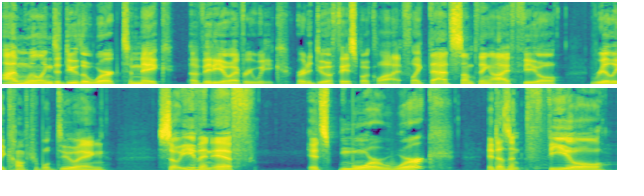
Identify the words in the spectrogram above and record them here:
I'm willing to do the work to make a video every week or to do a Facebook Live. Like that's something I feel really comfortable doing. So even if it's more work, it doesn't feel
